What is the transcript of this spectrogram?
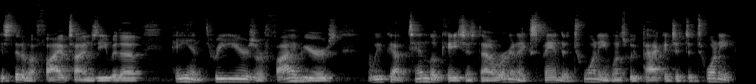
instead of a five times EBITDA, hey, in three years or five years, we've got 10 locations now. We're going to expand to 20. Once we package it to 20,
